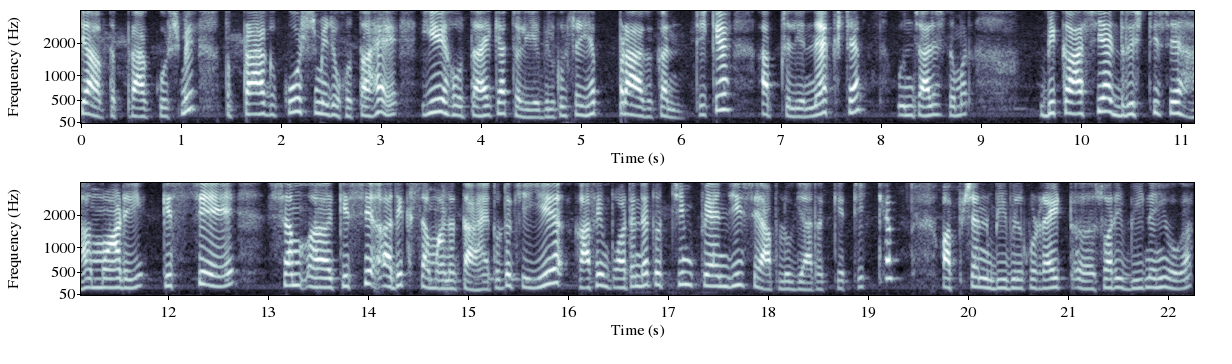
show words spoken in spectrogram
क्या होता है? प्राग कोश में तो प्राग कोश में जो होता है, ये होता है क्या? चलिए, बिल्कुल सही है प्रागकन ठीक है? अब चलिए नेक्स्ट है, उनचालीस नंबर। विकासीय दृष्टि से हमारी किससे सम किससे अधिक समानता है? तो देखिए, ये काफ़ी इंपॉर्टेंट है तो चिंपैंजी से आप लोग याद रखिए, ठीक है? ऑप्शन बी बिल्कुल राइट सॉरी, बी नहीं होगा।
